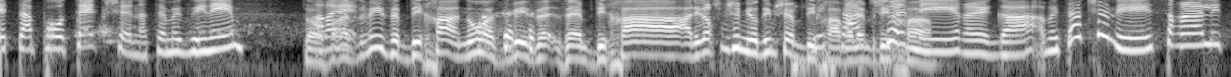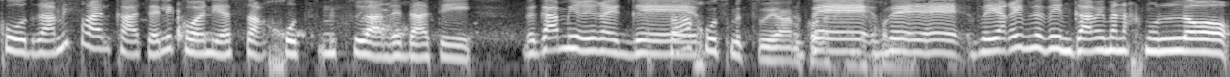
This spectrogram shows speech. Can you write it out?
את הפרוטקשן, אתם מבינים? טוב, הרי- עזבי, זה בדיחה, נו, עזבי, זה זה בדיחה, אני לא חושב שהם יודעים שהם בדיחה, אבל הם מצד בדיחה. שני, רגע, מצד שני, שרי הליכוד, גם ישראל כץ, אלי כהן יהיה שר חוץ מצוין לדעתי, וגם מירי רגב. שר חוץ מצוין, כל אחד יכול להיות. ויריב לוין, גם אם אנחנו לא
